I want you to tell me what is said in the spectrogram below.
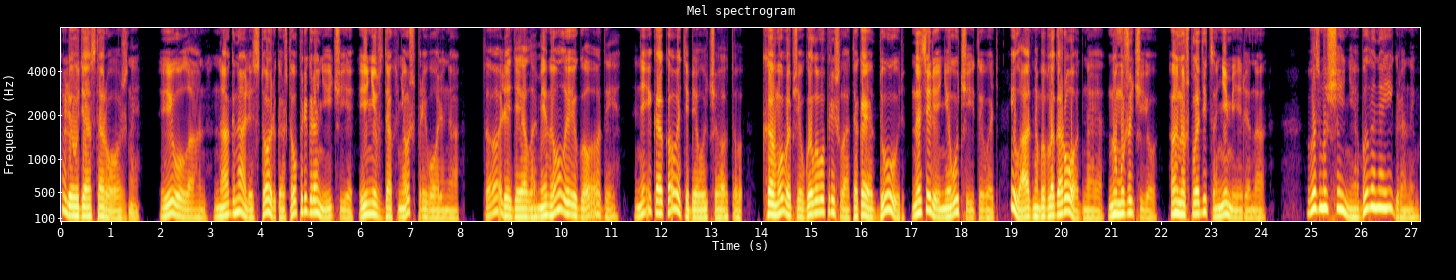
Люди осторожны. И Улан нагнали столько, что в приграничье, и не вздохнешь привольно. То ли дело минулые годы. Никакого тебе учету. Кому вообще в голову пришла такая дурь население учитывать? И ладно бы благородное, но мужичье, оно ж плодится немерено. Возмущение было наигранным.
